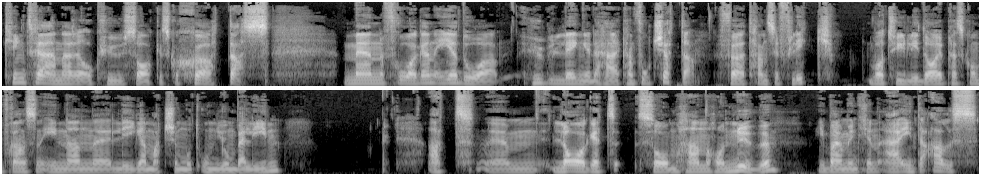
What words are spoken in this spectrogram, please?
kring tränare och hur saker ska skötas. Men frågan är då hur länge det här kan fortsätta. För att Hansi Flick var tydlig idag i presskonferensen innan eh, ligamatchen mot Union Berlin. Att eh, laget som han har nu i Bayern München är inte alls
